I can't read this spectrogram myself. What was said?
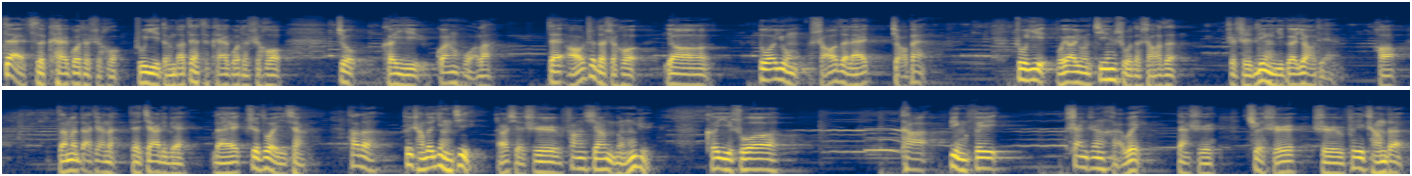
再次开锅的时候，注意，等到再次开锅的时候，就可以关火了。在熬制的时候，要多用勺子来搅拌，注意不要用金属的勺子。这是另一个要点。好，咱们大家呢在家里面来制作一下，它呢非常的应季，而且是芳香浓郁，可以说它并非山珍海味，但是确实是非常的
